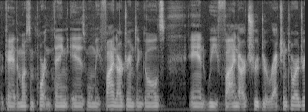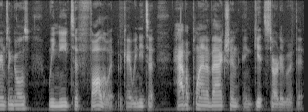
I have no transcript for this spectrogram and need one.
Okay, the most important thing is when we find our dreams and goals and we find our true direction to our dreams and goals, we need to follow it. Okay, we need to have a plan of action and get started with it.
